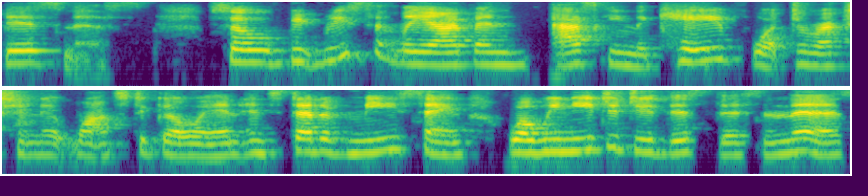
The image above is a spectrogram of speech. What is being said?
business so recently i've been asking the cave what direction it wants to go in instead of me saying well we need to do this this and this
